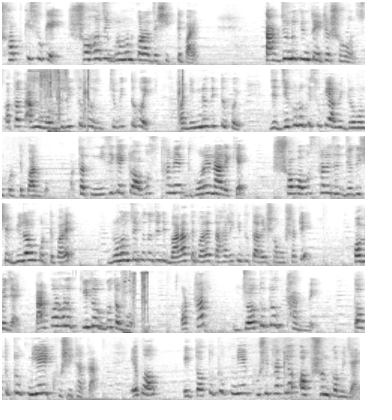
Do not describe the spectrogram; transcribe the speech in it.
সব কিছুকে সহজে গ্রহণ করা যে শিখতে পারে, তার জন্য কিন্তু এটা সহজ। অর্থাৎ আমি মধ্যবিত্ত হই, উচ্চবিত্ত হই বা নিম্নবিত্ত হই, যে যে কোনো কিছুকে আমি গ্রহণ করতে পারব। অর্থাৎ নিজেকে একটু অবস্থানে ধরে না রেখে সব অবস্থানে যদি- সে বিলং করতে পারে, গ্রহণযোগ্যতা যদি বাড়াতে পারে, তাহলে কিন্তু তার এই সমস্যাটি কমে যায়। তারপর হলো কৃতজ্ঞতা বোধ। অর্থাৎ যতটুক থাকবে, ততটুক নিয়েই খুশি থাকা। এবং এই ততটুক নিয়ে খুশি থাকলে অপশন কমে যায়।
